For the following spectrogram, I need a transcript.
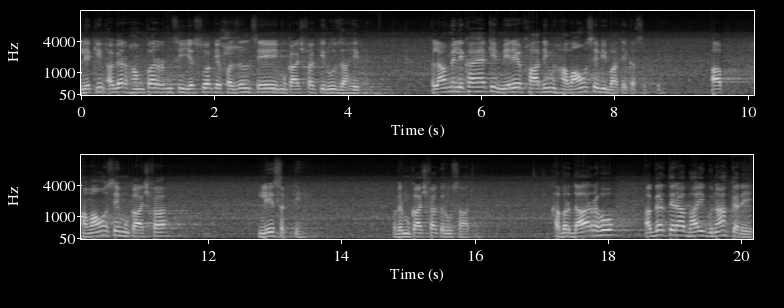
لیکن اگر ہم پر مسیح یسوع کے فضل سے مکاشفہ کی روح ظاہر ہے۔ کلام میں لکھا ہے کہ میرے خادم ہواؤں سے بھی باتیں کر سکتے ہیں۔ آپ ہواؤں سے مکاشفہ لے سکتے ہیں۔ اگر مکاشفہ کا روح ساتھ ہے۔ خبردار رہو، اگر تیرا بھائی گناہ کرے،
